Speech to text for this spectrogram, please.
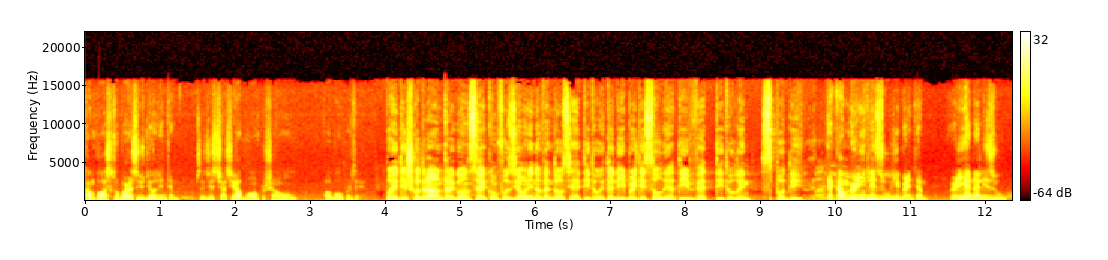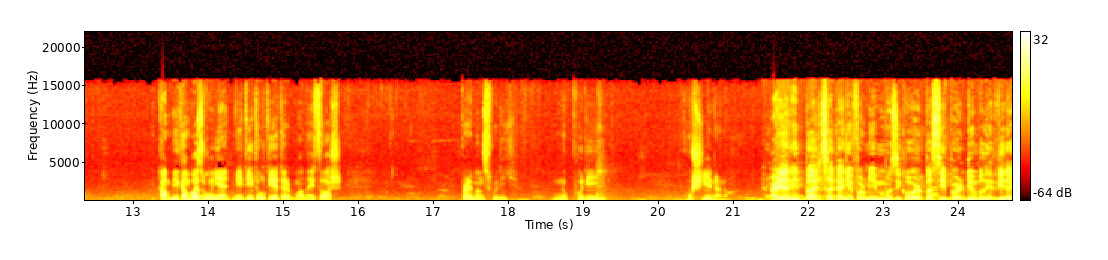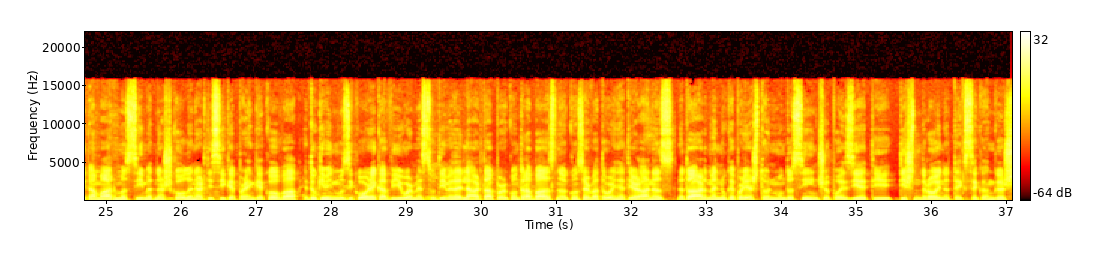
kam pas këtu parasysh djalin tim, se gjithçka që ja bëna, për shembull, e bëna për te. Poeti shkodran tregon se konfuzioni në vendosjen e titullit të librit i solli atij vetë titullin S'po di. E kam rilexu librin tem, rianalizu, kam, i kam pas vu nji, një titull tjetër, me i thanë, prej mendsh s'po di, nuk po di kush jena na. Arianit Balca ka një formim muzikor pasi për dymbëdhjetë vite ka marrë mësimet në Shkollën Artistike Prenkë Jakova. Edukimin muzikor e ka vijuar me studimet e larta për kontrabas në Konservatorin e Tiranës. Në të ardhmen nuk e përjashton mundësinë që poezitë e tij t'i shndërrojë në tekste këngësh.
